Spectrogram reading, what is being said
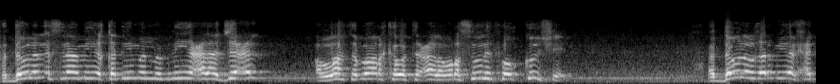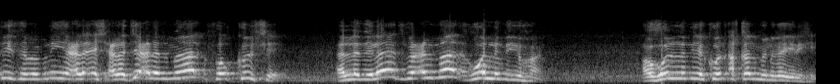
فالدولة الإسلامية قديما مبنية على جعل الله تبارك وتعالى ورسوله فوق كل شيء. الدولة الغربية الحديثة مبنية على إيش؟ على جعل المال فوق كل شيء. الذي لا يدفع المال هو الذي يهان أو هو الذي يكون أقل من غيره.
